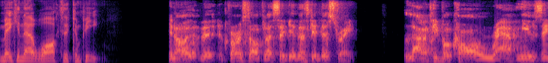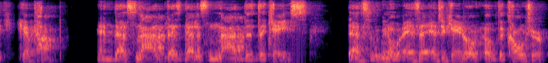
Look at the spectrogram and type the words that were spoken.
making that walk to compete? You know, first off, let's get let's get this straight. A lot of people call rap music hip hop, and that's not that's that is not the, the case. That's you know, as an educator of, of the culture,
